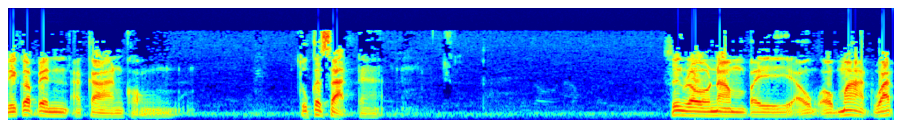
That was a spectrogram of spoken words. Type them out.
นี่ก็เป็นอาการของทุกขสัตว์นะฮะซึ่งเรานำไปเอาเอามาตรวัด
